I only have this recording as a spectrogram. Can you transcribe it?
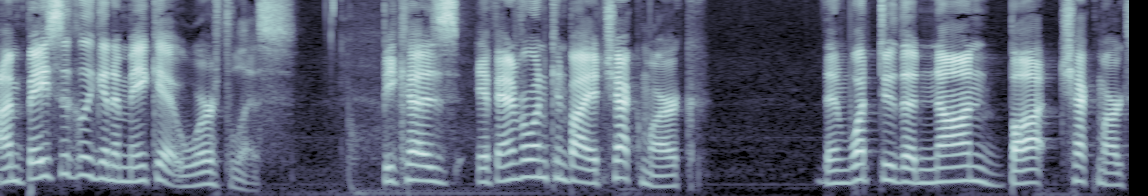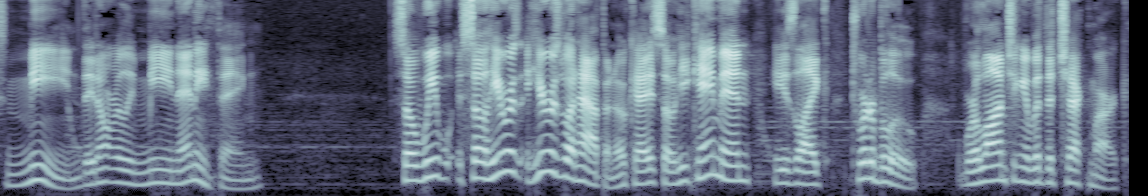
I'm basically gonna make it worthless, because if everyone can buy a check mark, then what do the non-bot check marks mean? They don't really mean anything. So we so here was here was what happened. Okay, so he came in. He's like Twitter Blue. We're launching it with the check mark.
